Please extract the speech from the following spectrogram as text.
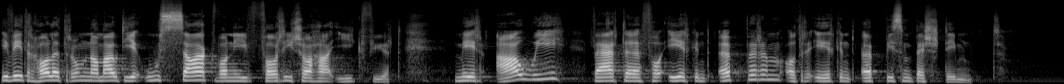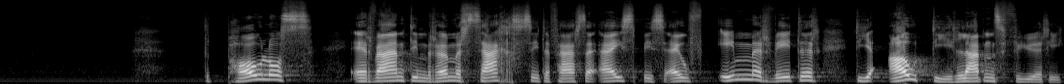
Ich wiederhole darum nochmal die Aussage, die ich vorhin schon eingeführt habe. Wir alle werden von irgendjemandem oder irgendetwas bestimmt. Der Paulus erwähnt im Römer 6 in den Versen 1 bis 11 immer wieder die alte Lebensführung.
